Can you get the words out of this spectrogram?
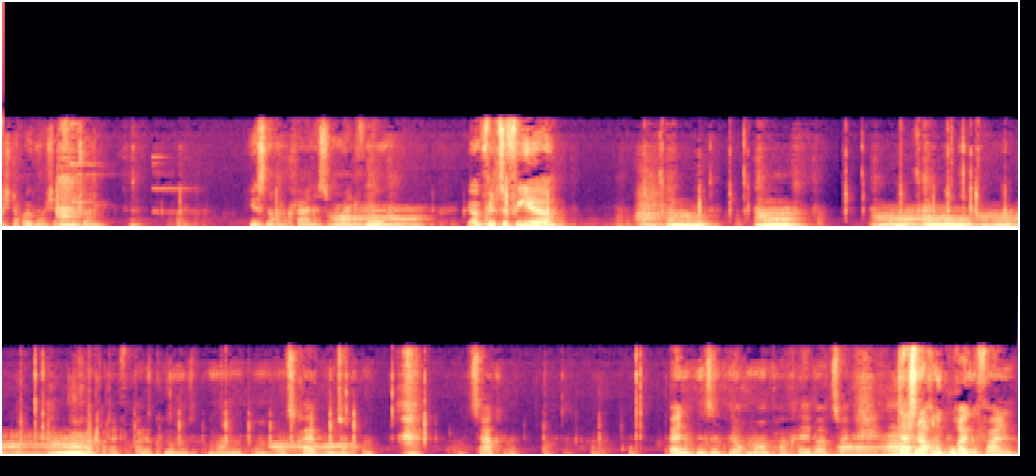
ich noch irgendwelche füttern? Hier ist noch ein kleines. Moment, wo? Wir haben viel zu viele. Ich gerade einfach alle Kühe, um, an, um ans Kalben zu kommen. Zack. Da hinten sind noch mal ein paar Kälber. Zwei. Da ist noch eine Kuh reingefallen.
